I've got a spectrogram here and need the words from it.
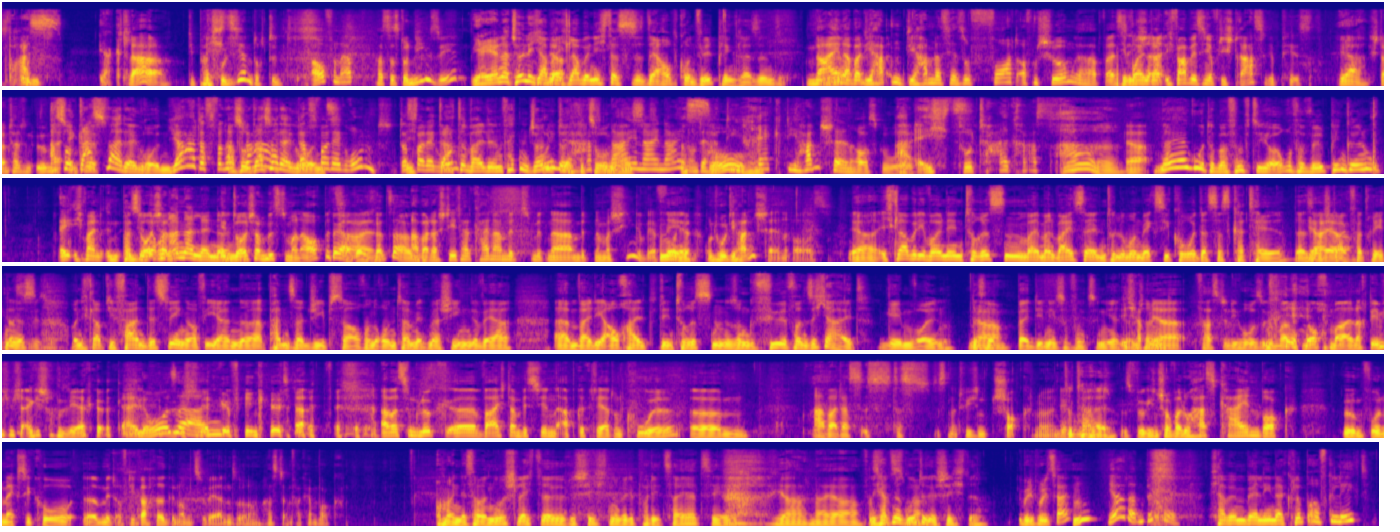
Was? Ja klar, die patrouillieren doch auf und ab. Hast du das doch nie gesehen? Ja, ja, natürlich, aber Ja. ich glaube nicht, dass der Hauptgrund Wildpinkler sind. Nein, Ja. aber die hatten, die haben das ja sofort auf dem Schirm gehabt, weißt Die du? Ich, stand, ich war aber jetzt nicht auf die Straße gepisst. Ja. Ich stand halt in irgendeiner Ach so, Ecke. das war der Grund. ja, das war na Ach so, klar. das war der Das Grund. war der Grund. Das ich war der Grund. dachte, weil du einen fetten Johnny und der hat, durchgezogen nein, hast. nein, nein. Ach und der so. hat direkt die Handschellen rausgeholt. Ah, echt? Total krass. Ah. Ja. Naja, gut, aber 50 Euro für Wildpinkeln? Ey, ich meine, in, in auch in Deutschland, anderen Ländern. in Deutschland müsste man auch bezahlen. Ja, wollte ich sagen. Aber da steht halt keiner mit, mit einer, mit einem Maschinengewehr vor Nee. dir und holt die Handschellen raus. Ja, ich glaube, die wollen den Touristen, weil man weiß ja in Tulum und Mexiko, dass das Kartell da sehr Ja, ja, stark vertreten ist. sowieso. Und ich glaube, die fahren deswegen auf ihren äh, Panzerjeeps da hoch und runter mit Maschinengewehr, ähm, weil die auch halt den Touristen so ein Gefühl von Sicherheit geben wollen. Das Ja. hat bei dir nicht so funktioniert. Ich habe mir fast in die Hose gemacht, nochmal, nachdem ich mich eigentlich schon leer, Keine Hose an. gepinkelt habe. Aber zum Glück äh, war ich da ein bisschen abgeklärt und cool. Ähm, aber das ist, das ist natürlich ein Schock, ne? In dem Total. Moment. Das ist wirklich ein Schock, weil du hast keinen Bock, irgendwo in Mexiko äh, mit auf die Wache genommen zu werden. So hast du einfach keinen Bock. Oh man, jetzt haben wir nur schlechte Geschichten über die Polizei erzählt. Ja, naja. Ich habe eine gute machen? Geschichte. Über die Polizei? Ja, dann bitte. Ich habe im Berliner Club aufgelegt.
